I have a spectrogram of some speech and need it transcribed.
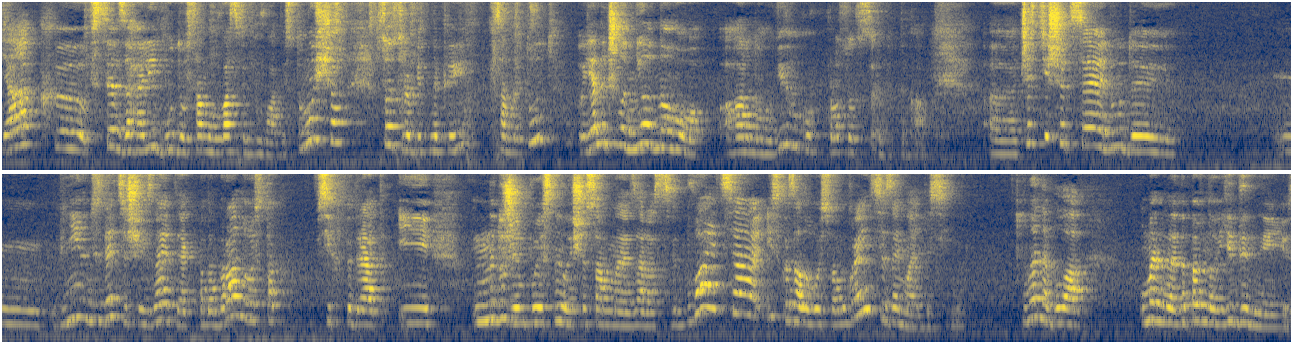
Як е, все взагалі буде саме у вас відбуватись? Тому що соцробітники саме тут я не чула ні одного гарного відгуку про соцробітника. Частіше це люди. Мені іноді здається, що їх знаєте, як понабирали ось так всіх підряд, і не дуже їм пояснили, що саме зараз відбувається, і сказали: ось вам українці, займайтеся. їм». У мене була у мене, напевно, єдиний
